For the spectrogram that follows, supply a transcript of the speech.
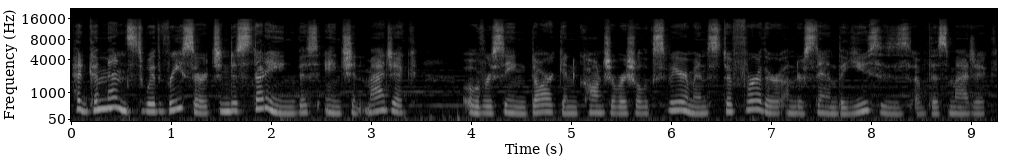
had commenced with research into studying this ancient magic, overseeing dark and controversial experiments to further understand the uses of this magic.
